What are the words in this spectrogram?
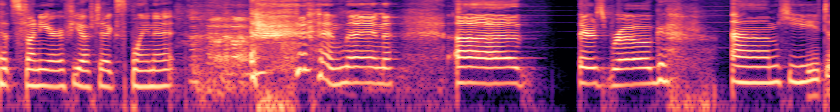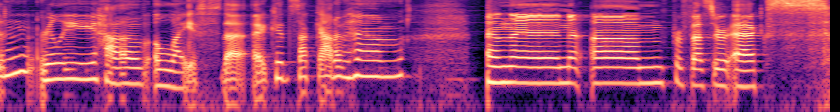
it's funnier if you have to explain it. and then uh, there's Rogue. Um, he didn't really have a life that I could suck out of him. And then um, Professor X,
